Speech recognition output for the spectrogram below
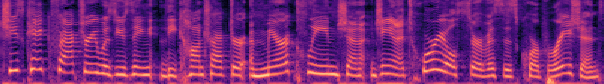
Cheesecake Factory was using the contractor AmeriClean Jan- Janitorial Services Corporations,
